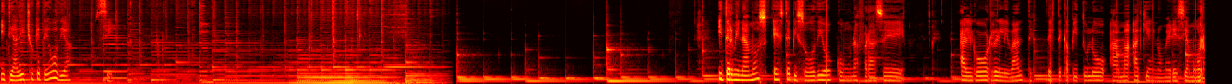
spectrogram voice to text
¿Y te ha dicho que te odia? Sí. Y terminamos este episodio con una frase algo relevante de este capítulo, ama a quien no merece amor.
